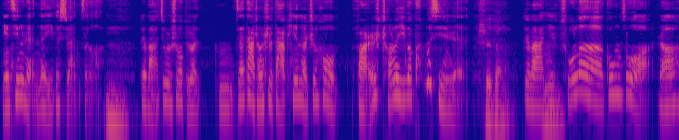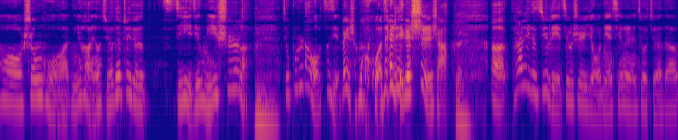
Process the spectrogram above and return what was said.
年轻人的一个选择，嗯。对吧？就是说，比如嗯，在大城市打拼了之后，反而成了一个空心人，是的，对吧？你嗯除了工作，然后生活，你好像觉得这个自己已经迷失了，嗯，就不知道我自己为什么活在这个世上。对，呃，他这个剧里就是有年轻人就觉得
